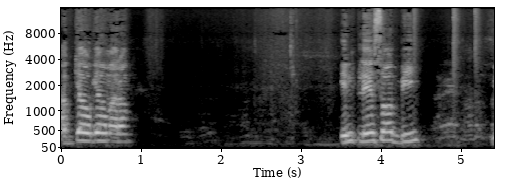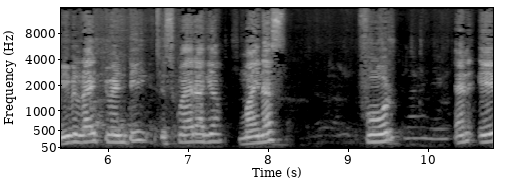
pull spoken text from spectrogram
अब क्या हो गया हमारा? In place of B we will write twenty square आ गया minus four and A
